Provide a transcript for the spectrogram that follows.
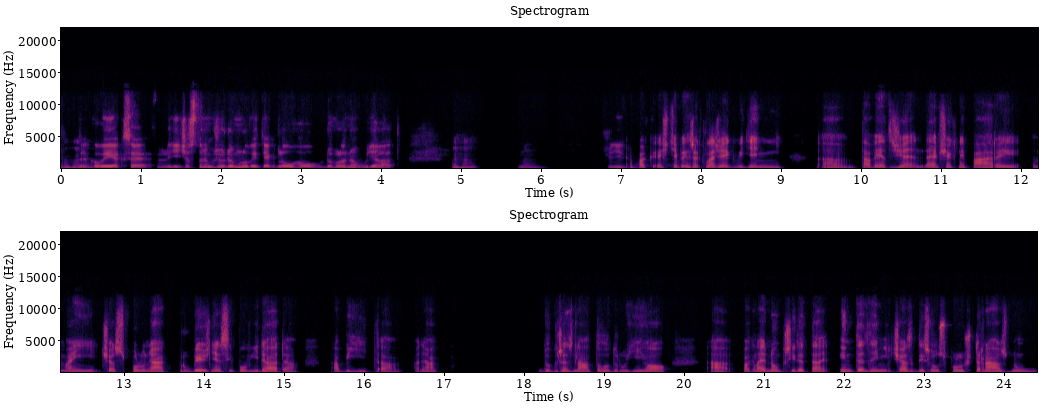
Mm-hmm. Takový, jak se lidi často nemůžou mm-hmm. domluvit, jak dlouhou dovolenou mm-hmm. udělat. Mm-hmm. No. Že A pak ještě bych řekla, že k vidění uh, ta věc, že ne všechny páry mají čas spolu nějak průběžně si povídat a, a být a, a nějak dobře znát toho druhýho. A pak najednou přijde ten intenzivní čas, kdy jsou spolu 14 dnů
